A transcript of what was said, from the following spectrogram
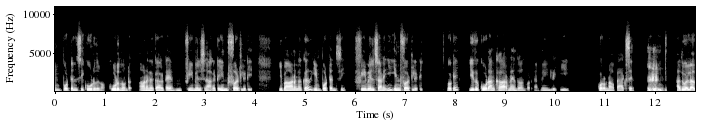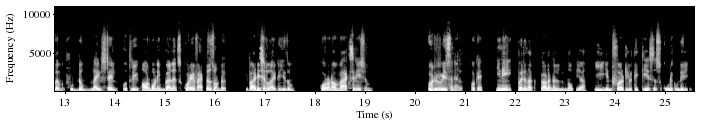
ഇമ്പോർട്ടൻസി കൂടുതലോ കൂടുന്നുണ്ട്. ആണുങ്ങൾക്കാകട്ടെ ഫീമെയിൽസിനാകട്ടെ ഇൻഫെർട്ടിലിറ്റി ഇപ്പൊ ആണുങ്ങൾക്ക് ഇമ്പോർട്ടൻസി ഫീമെയിൽസ് ആണെങ്കിൽ ഇൻഫെർട്ടിലിറ്റി ഓക്കെ ഇത് കൂടാൻ കാരണം എന്താന്ന് പറഞ്ഞാൽ മെയിൻലി ഈ കൊറോണ വാക്സിൻ അതുമല്ലാതെ ഫുഡും ലൈഫ് സ്റ്റൈൽ ഒത്തിരി ഹോർമോൺ ഇംബാലൻസ് കുറെ ഫാക്ടേഴ്സ് ഉണ്ട്. ഇപ്പൊ അഡീഷണൽ ആയിട്ട് ഇതും കൊറോണ വാക്സിനേഷനും ഒരു റീസൺ ആണ്. ഓക്കെ ഇനി വരുന്ന കാലങ്ങളിൽ നോക്കിയാൽ ഈ ഇൻഫെർട്ടിലിറ്റി കേസസ് കൂടിക്കൊണ്ടിരിക്കും.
